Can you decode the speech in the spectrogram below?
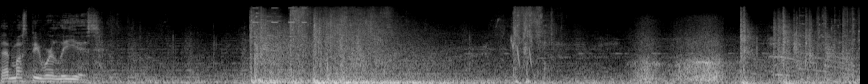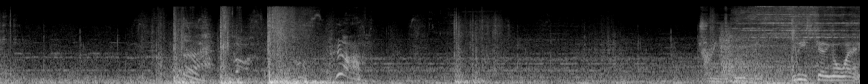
That must be where Li is. Moving. Li's getting away.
